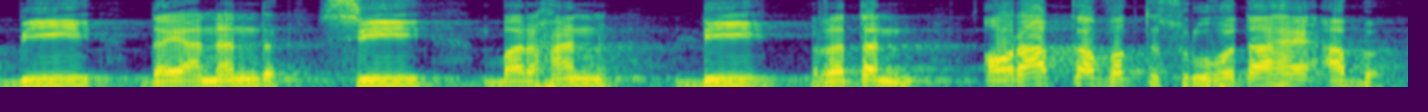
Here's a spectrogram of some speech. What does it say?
B, Dayanand, C, बरहन, डी, रतन। और आपका वक्त शुरू होता है अब।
